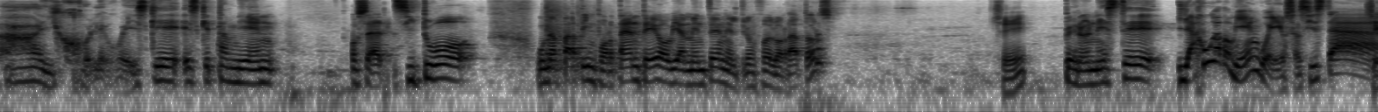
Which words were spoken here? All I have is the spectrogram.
Ay, híjole, güey. Es que, es que también, o sea, sí tuvo una parte importante, obviamente, en el triunfo de los Raptors, Sí. pero en este, y ha jugado bien, güey. O sea, sí está Sí,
